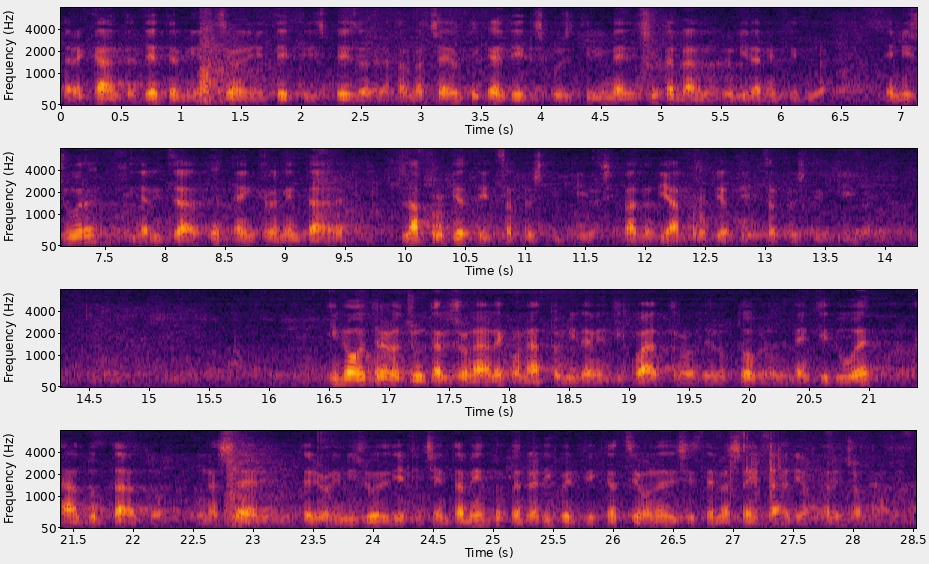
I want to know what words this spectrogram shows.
recante determinazione dei tetti di spesa della farmaceutica e dei dispositivi medici per l'anno 2022 e misure finalizzate a incrementare l'appropriatezza prescrittiva. Si parla di appropriatezza prescrittiva. Inoltre la Giunta regionale con atto 1024 dell'ottobre del 22 ha adottato una serie di ulteriori misure di efficientamento per la riqualificazione del sistema sanitario regionale.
